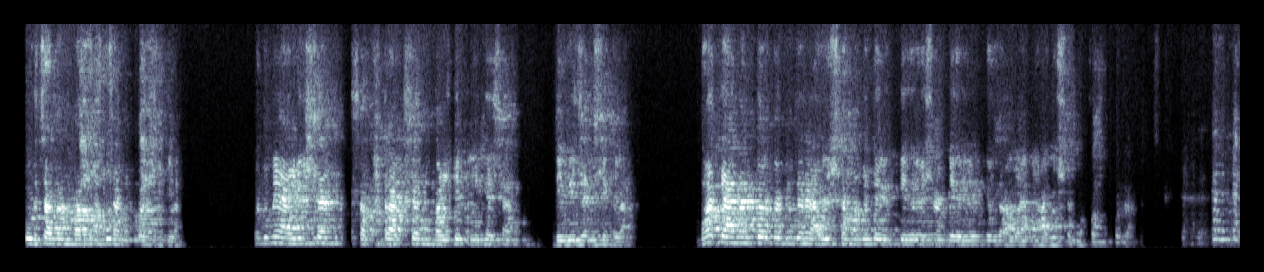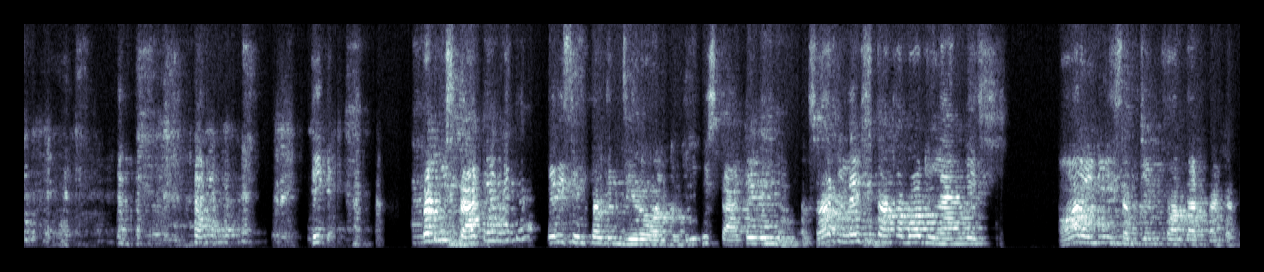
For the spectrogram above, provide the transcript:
पुढचा नंबर मागचा नंबर शिकला मग तुम्ही ऍडिशन सबस्ट्रॅक्शन मल्टिप्लिकेशन डिव्हिजन शिकला मग त्यानंतर कधीतरी आयुष्यामध्ये ते इंटिग्रेशन डेरिव्हेटिव्ह झाले आणि आयुष्य नको नको ठीक आहे But we started with a very simple thing 0, 1, 2, 3. We started with numbers. So let's talk about language or any subject for that matter.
